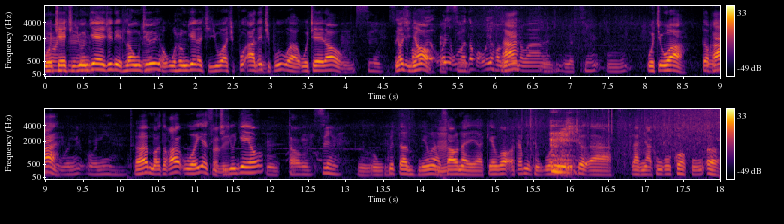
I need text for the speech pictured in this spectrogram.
mua chế chỉ vui dê chứ thì lông chứ uống lông dê là chỉ vui chỉ phụ à đấy chỉ phụ à uống chế đâu. Xin nhớ chỉ hồi Hả? mà. Xin uống chịu à? Tao cá uống uống đó mà tao cá uống giờ chỉ vui dê không Ừ, ông quyết tâm nếu mà Ừ. sau này à, kêu gọi các mạnh thường quân hỗ trợ à, làm nhà không có cột cũng ở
